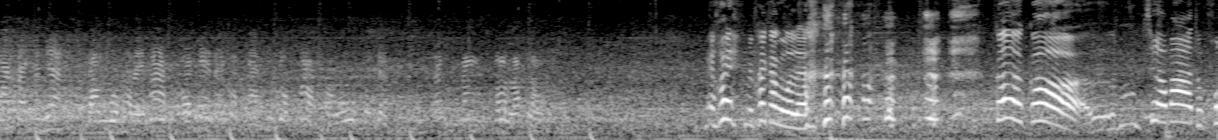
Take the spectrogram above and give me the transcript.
งานไปครั้งนี้กังวลอะไรมากน้อยแค่ไหนกับการที่เจ้าภาพเขาเขาจะตั้งต้อนรับเราไม่ค่อยไม่ค่อยกังวลเลย ก็ก็เชื่อว่าทุกค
